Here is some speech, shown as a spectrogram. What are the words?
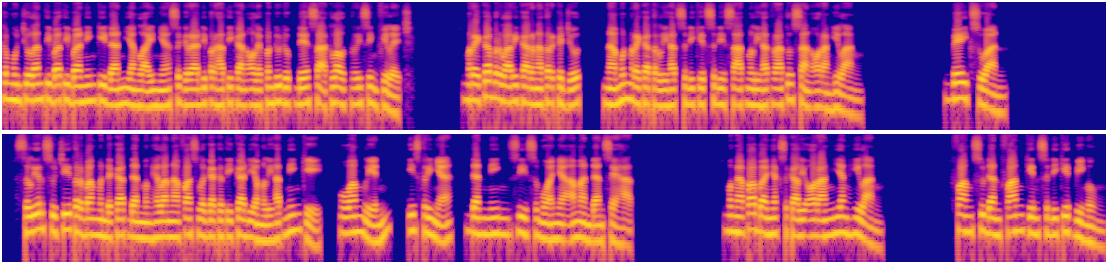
Kemunculan tiba-tiba Ningki dan yang lainnya segera diperhatikan oleh penduduk desa Cloud Rising Village. Mereka berlari karena terkejut, namun mereka terlihat sedikit sedih saat melihat ratusan orang hilang. Beixuan, Selir suci terbang mendekat dan menghela nafas lega ketika dia melihat Ningki, Wang Lin, istrinya, dan Ning Zi semuanya aman dan sehat. Mengapa banyak sekali orang yang hilang? Fang Su dan Fang Qin sedikit bingung.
